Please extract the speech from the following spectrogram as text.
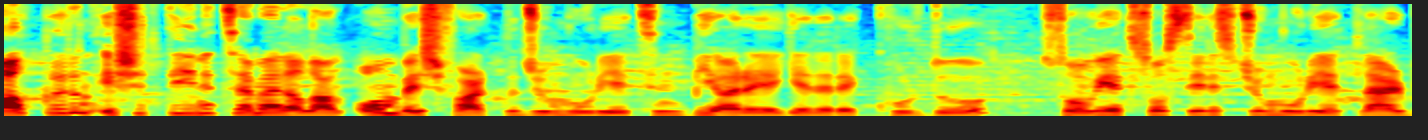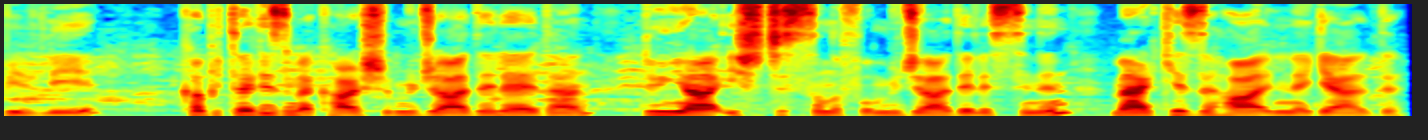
Halkların eşitliğini temel alan 15 farklı cumhuriyetin bir araya gelerek kurduğu Sovyet Sosyalist Cumhuriyetler Birliği, kapitalizme karşı mücadele eden dünya işçi sınıfı mücadelesinin merkezi haline geldi.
